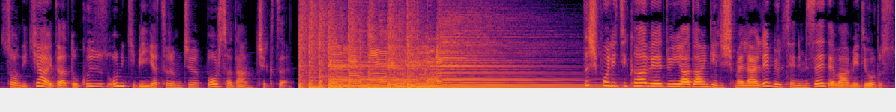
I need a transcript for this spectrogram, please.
Son iki ayda 912 bin yatırımcı borsadan çıktı. Dış politika ve dünyadan gelişmelerle bültenimize devam ediyoruz.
